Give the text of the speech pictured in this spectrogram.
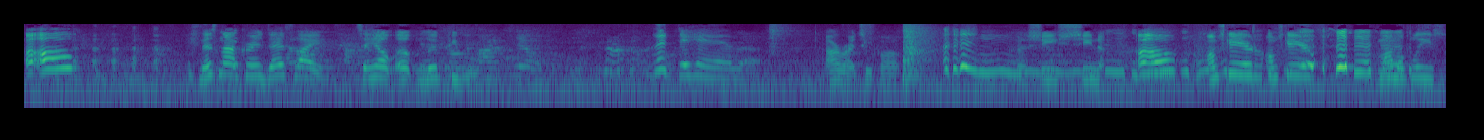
Uh oh. That's not cringe, that's like to help uplift people. Lift the head up. Alright, Tupac. Cause she she know Uh oh. I'm scared. I'm scared. Mama please.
